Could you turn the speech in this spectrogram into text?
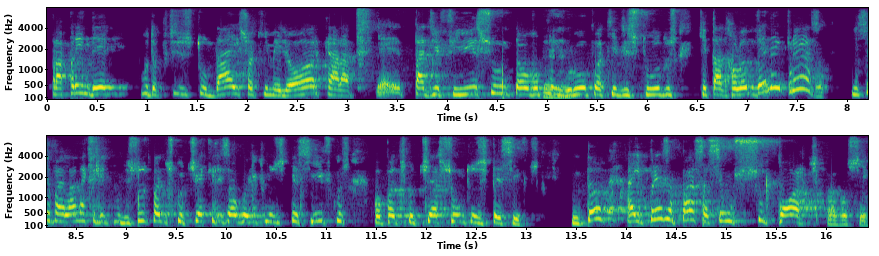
para aprender. Puta, eu preciso estudar isso aqui melhor, cara, é, tá difícil, então eu vou para um uhum. grupo aqui de estudos que está rolando dentro da empresa. E você vai lá naquele grupo de estudos para discutir aqueles algoritmos específicos ou para discutir assuntos específicos. Então, a empresa passa a ser um suporte para você.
